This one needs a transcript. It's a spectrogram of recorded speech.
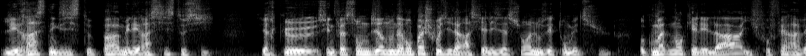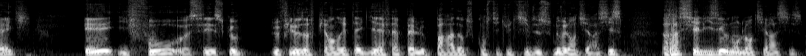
les races n'existent pas, mais les racistes aussi. C'est-à-dire que c'est une façon de dire nous n'avons pas choisi la racialisation, elle nous est tombée dessus. Donc maintenant qu'elle est là, il faut faire avec. Et il faut, euh, c'est ce que le philosophe Pierre-André Taguieff appelle le paradoxe constitutif de ce nouvel antiracisme, racialiser au nom de l'antiracisme.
